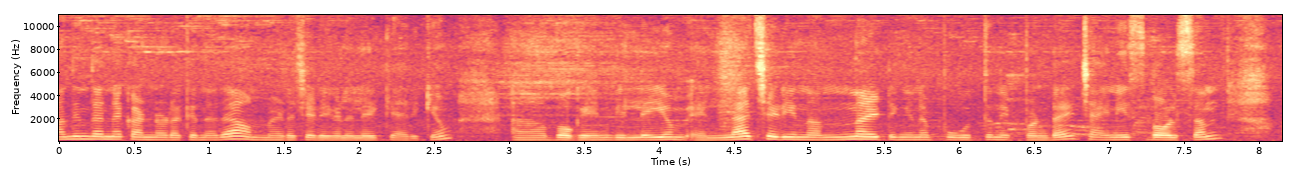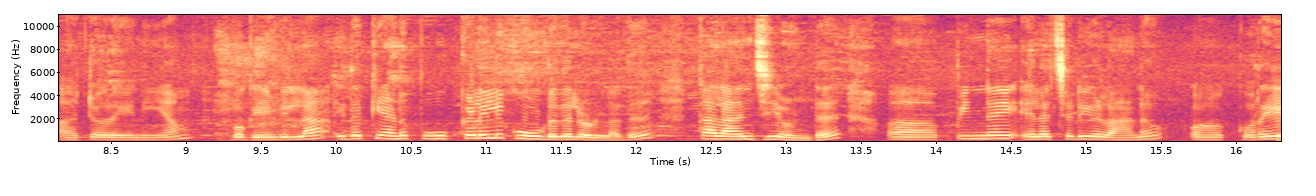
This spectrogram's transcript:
ആദ്യം തന്നെ കണ്ണുടക്കുന്നത് അമ്മയുടെ ചെടികളിലേക്കായിരിക്കും. ബൊഗൈൻ വില്ലയും എല്ലാ ചെടിയും നന്നായിട്ട് ഇങ്ങനെ പൂത്ത് നിൽപ്പുണ്ട് ചൈനീസ് ബോൾസം ടൊറേനിയം ബൊഗൈൻ വില്ല ഇതൊക്കെയാണ് പൂക്കളിൽ കൂടുതലുള്ളത്. കലാഞ്ചിയുണ്ട് പിന്നെ ഇലച്ചെടികളാണ്. കുറേ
